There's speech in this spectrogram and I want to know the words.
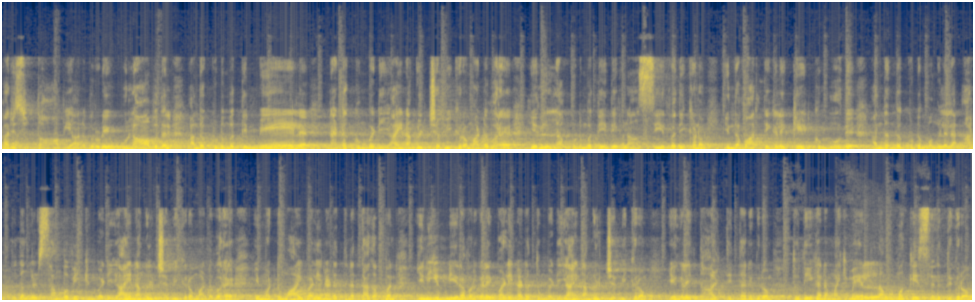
பரிசுத்த ஆவியானவருடைய உலாவுதல் அந்த குடும்பத்தின் மேலே நடக்கும்படியாய் நாங்கள் ஜபிக்கிறோம் ஆண்டவரே. எல்லா குடும்பத்தையும் தேவன் ஆசீர்வதிக்கணும். இந்த வார்த்தைகளை கேட்கும்போது அந்தந்த குடும்பங்களில் அற்புதங்கள் சம்பவிக்கும்படியாய் நாங்கள் ஜபிக்கிறோம் ஜெபிக்கிறோம் ஆண்டவரே இம்மட்டுமாய் வழி நடத்தின தகப்பன் இனியும் நீர் அவர்களை வழி நடத்தும்படியாய் நாங்கள் ஜெபிக்கிறோம். எங்களை தாழ்த்தி தருகிறோம். துதிகன மகிமையெல்லாம் உமக்கே செலுத்துகிறோம்.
